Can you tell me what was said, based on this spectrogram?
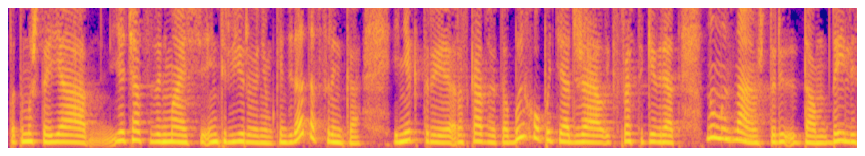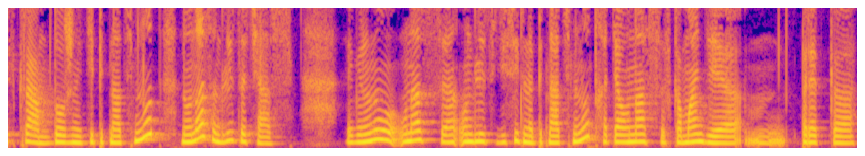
потому что я, я часто занимаюсь интервьюированием кандидатов с рынка, и некоторые рассказывают об их опыте Agile, и как раз-таки говорят, ну, мы знаем, что там Daily Scrum должен идти 15 минут, но у нас он длится час. Я говорю, ну, у нас э, он длится действительно 15 минут, хотя у нас в команде порядка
